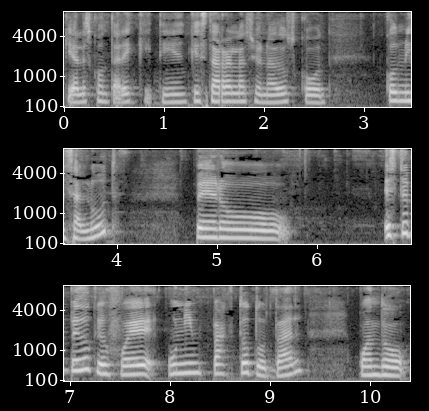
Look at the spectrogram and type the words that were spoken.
que ya les contaré que tienen que estar relacionados con, con mi salud. Pero este pedo que fue un impacto total cuando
